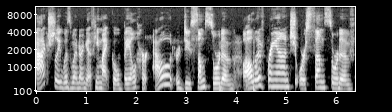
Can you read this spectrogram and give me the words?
actually was wondering if he might go bail her out or do some sort of olive branch or some sort of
